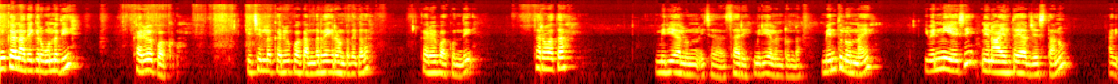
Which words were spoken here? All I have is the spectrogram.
ఇంకా నా దగ్గర ఉన్నది కరివేపాకు. కిచెన్లో కరివేపాకు అందరి దగ్గర ఉంటుంది కదా కరివేపాకు ఉంది. తర్వాత మిరియాలు ఉన్నాయి సారీ మిరియాలు అంటుండా మెంతులు ఉన్నాయి ఇవన్నీ వేసి నేను ఆయిల్ తయారు చేస్తాను. అది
